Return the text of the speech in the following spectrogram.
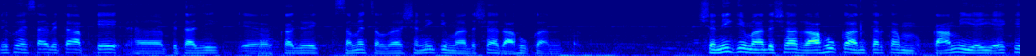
देखो, ऐसा है बेटा, आपके पिताजी का जो एक समय चल रहा है, शनि की मादशा राहु का अंतर। शनि की मादशा राहु का अंतर का काम यही है कि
